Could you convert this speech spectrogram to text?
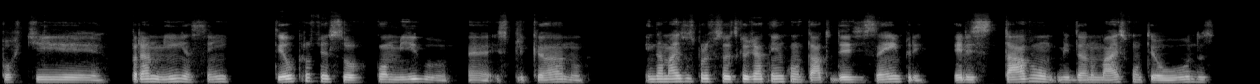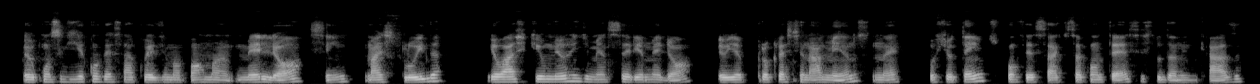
porque para mim, assim, ter o professor comigo é, explicando, ainda mais os professores que eu já tenho contato desde sempre, eles estavam me dando mais conteúdos, eu conseguia conversar com eles de uma forma melhor, sim, mais fluida. Eu acho que o meu rendimento seria melhor, eu ia procrastinar menos, né? porque eu tenho que confessar que isso acontece estudando em casa,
